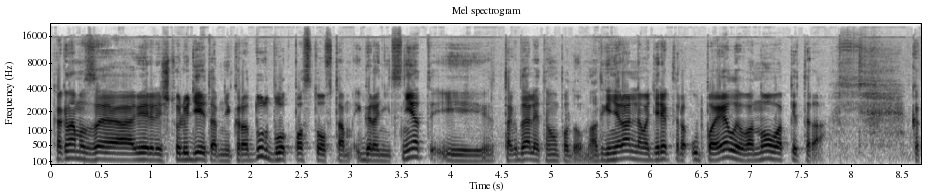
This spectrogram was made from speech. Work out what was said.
Как нам заверили, что людей там не крадут, блокпостов там и границ нет, и так далее и тому подобное. От генерального директора УПЛ Иванова Петра, ко-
